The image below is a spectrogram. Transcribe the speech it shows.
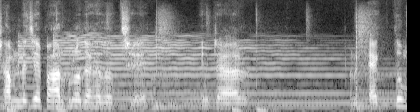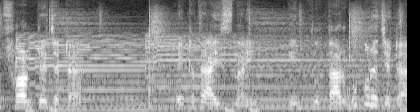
সামনে যে পাহাড়গুলো দেখা যাচ্ছে, এটার মানে একদম ফ্রন্টে যেটা, এটাতে আইস নাই, কিন্তু তার উপরে যেটা,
